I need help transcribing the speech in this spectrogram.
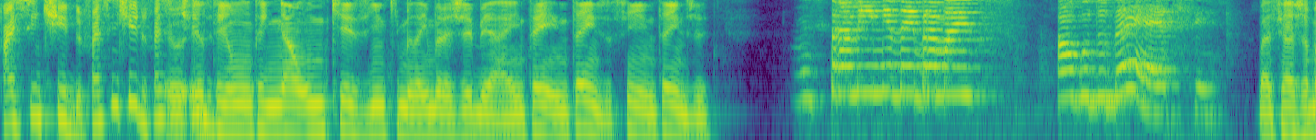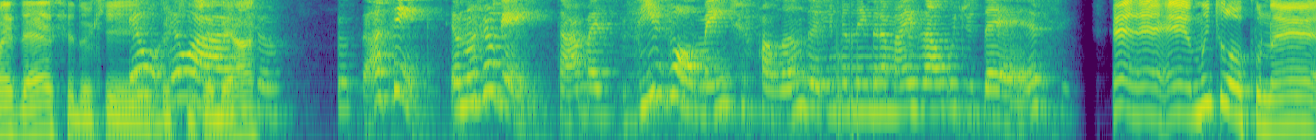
Faz sentido, faz sentido, faz Eu, sentido. eu tenho um, tenho um quesinho que me lembra GBA, entende? Entende? Sim, entende? Pra mim, me lembra mais algo do DS. Mas você acha mais DS do que, Eu, do que eu GBA? acho. Eu- Assim, eu não joguei, tá? Mas visualmente falando, ele me lembra mais algo de DS. É, é- é muito louco, né?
